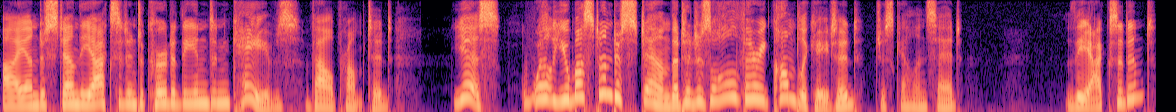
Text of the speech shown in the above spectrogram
I understand the accident occurred at the Inden Caves, Val prompted. Yes, well, you must understand that it is all very complicated, Giskellen said. The accident?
